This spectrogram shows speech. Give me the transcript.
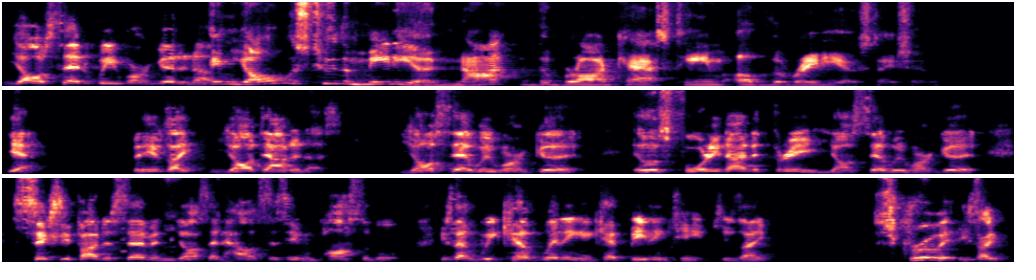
y'all said we weren't good enough. And y'all was to the media, not the broadcast team of the radio station. Yeah. But he was like, Y'all doubted us. Y'all said we weren't good. It was 49 to 3. Y'all said we weren't good. 65 to 7. Y'all said, How is this even possible? He's like, We kept winning and kept beating teams. He's like, Screw it. He's like,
